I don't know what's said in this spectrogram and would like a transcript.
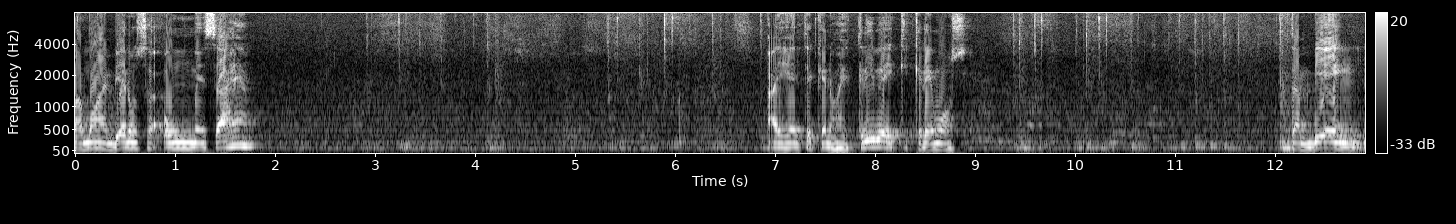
vamos a enviar un, mensaje. Hay gente que nos escribe y que queremos también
